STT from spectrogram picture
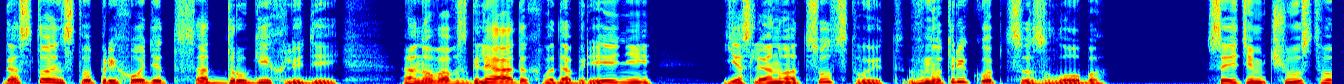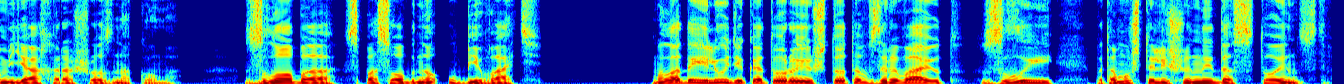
Достоинство приходит от других людей. Оно во взглядах, в одобрении. Если оно отсутствует, внутри копится злоба. С этим чувством я хорошо знакома. Злоба способна убивать. Молодые люди, которые что-то взрывают, злы, потому что лишены достоинства.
